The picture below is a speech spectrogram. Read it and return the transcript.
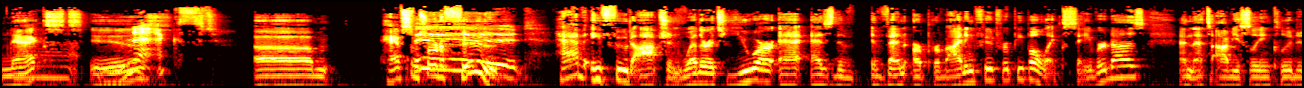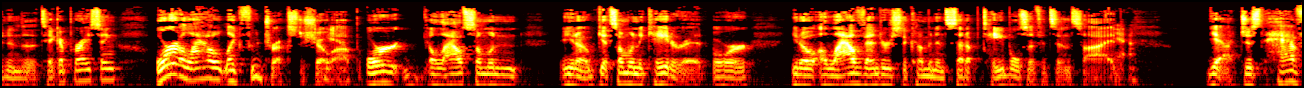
Next is next, um, have some sort of food. Have a food option, whether it's you are at, as the event are providing food for people, like Savor does, and that's obviously included into the ticket pricing, or allow like food trucks to show Yeah. up, or allow someone You know, get someone to cater it, or you know, allow vendors to come in and set up tables if it's inside. Yeah. Yeah, just have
